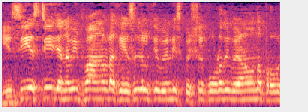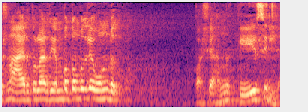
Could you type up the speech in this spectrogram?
എസ് സി എസ് ടി ജനവിഭാഗങ്ങളുടെ കേസുകൾക്ക് വേണ്ടി സ്പെഷ്യൽ കോടതി വേണമെന്ന പ്രൊവിഷൻ ആയിരത്തി തൊള്ളായിരത്തി എൺപത്തൊമ്പതിലെ ഉണ്ട്. പക്ഷെ അന്ന് കേസില്ല.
